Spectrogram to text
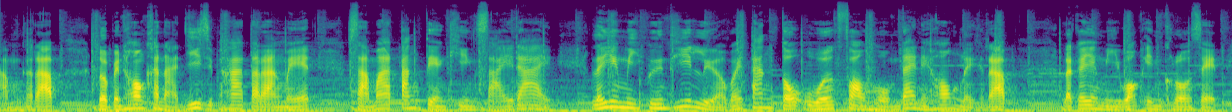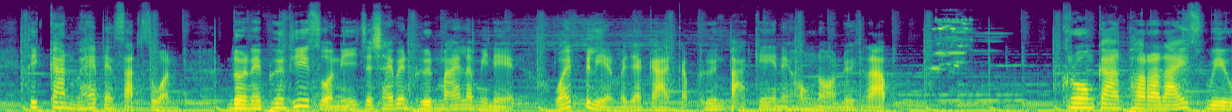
3 ครับ โดยเป็นห้องขนาด 25 ตารางเมตร สามารถตั้งเตียง king size ได้ และยังมีพื้นที่เหลือไว้ตั้งโต๊ะ work from home ได้ในห้องเลยครับ แล้วก็ยังมี walk in closet ที่กั้นไว้ให้เป็นสัดส่วน โดยในพื้นที่ส่วนนี้จะใช้เป็นพื้นไม้ลามิเนตไว้เปลี่ยนบรรยากาศกับพื้นปาเก้ในห้องนอนด้วยครับ โครงการ Paradise View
